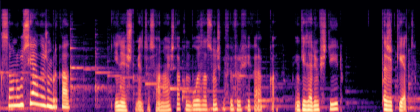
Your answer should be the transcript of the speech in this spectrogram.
que são negociadas no mercado. E neste momento a Sonai está com boas ações que eu fui verificar há bocado. Quem quiser investir, esteja quieto.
